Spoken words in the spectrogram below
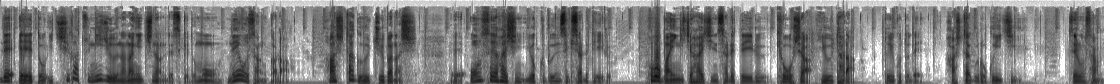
で、えっ、ー、と、1月27日なんですけども、ネオさんから、ハッシュタグ宇宙話、えー、音声配信よく分析されている。ほぼ毎日配信されている強者言うたらということで、ハッシュタグ6103、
